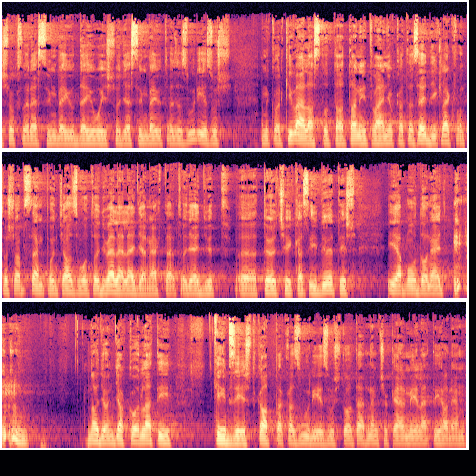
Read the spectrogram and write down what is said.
sokszor eszünkbe jut, de jó is, hogy eszünkbe jut, hogy az Úr Jézus, amikor kiválasztotta a tanítványokat, az egyik legfontosabb szempontja az volt, hogy vele legyenek, tehát hogy együtt töltsék az időt, és ilyen módon egy nagyon gyakorlati képzést kaptak az Úr Jézustól, tehát nem csak elméleti, hanem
